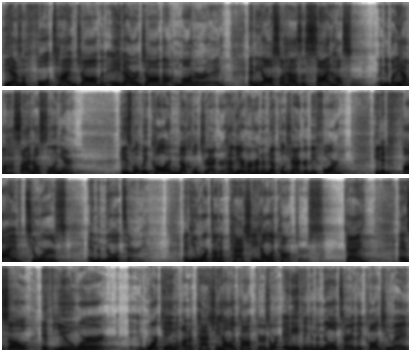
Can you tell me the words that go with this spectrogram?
He has a full time job, an eight hour job out in Monterey, and he also has a side hustle. Anybody have a side hustle in here? He's what we call a knuckle dragger. Have you ever heard a knuckle dragger before? He did five tours in the military, and he worked on Apache helicopters, okay? And so if you were working on Apache helicopters or anything in the military, they called you a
